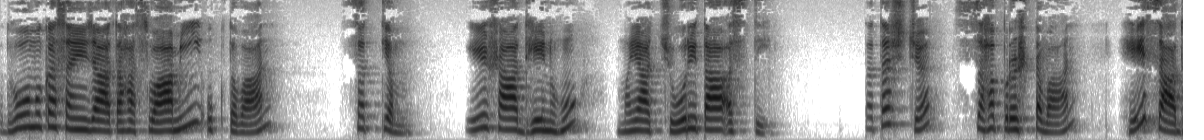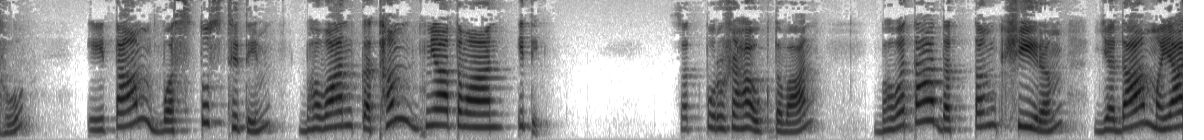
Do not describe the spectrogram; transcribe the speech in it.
अधोमुखसञ्जातः स्वामी उक्तवान् सत्यम् एषा धेनुः मया चोरिता अस्ति। ततश्च सः पृष्टवान् हे साधु एतां वस्तुस्थितिं भवान् कथं ज्ञातवान् इति। सत्पुरुषः उक्तवान् भवता दत्तं क्षीरं यदा मया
